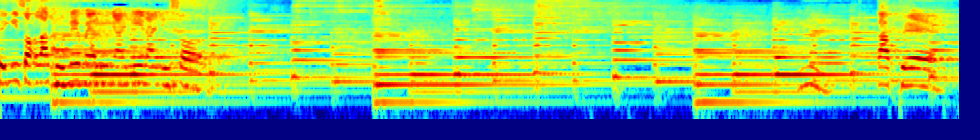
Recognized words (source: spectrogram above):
Sing isok lagune melu nyanyi ra iso. Hmm. Kabeh.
